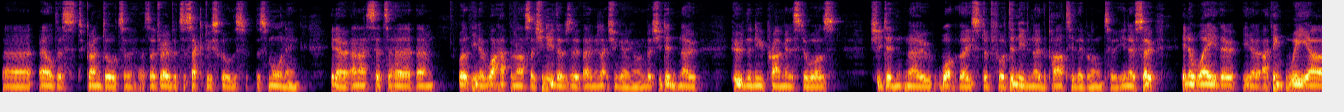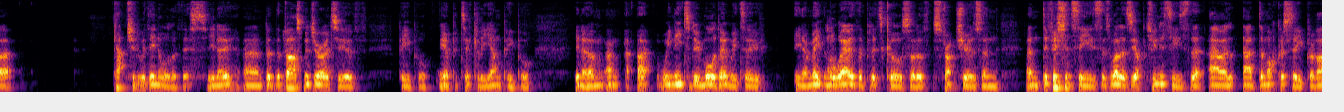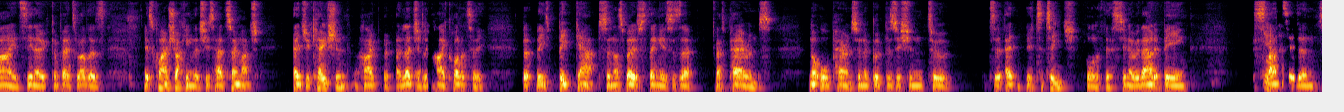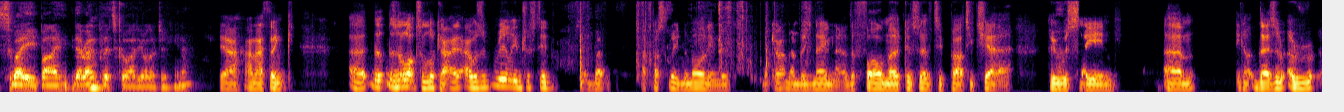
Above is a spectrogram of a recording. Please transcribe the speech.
uh, uh, eldest granddaughter, as I drove her to secondary school this this morning. You know, and I said to her, um, "Well, you know, what happened last night?" She knew there was a, an election going on, but she didn't know who the new prime minister was. She didn't know what they stood for. Didn't even know the party they belonged to. You know, so in a way, there, you know, I think we are captured within all of this, you know. Um, but the vast majority of people, you know, particularly young people, you know, um, um, I, we need to do more, don't we, to, you know, make them aware of the political sort of structures and and deficiencies as well as the opportunities that our our democracy provides, you know, compared to others. It's quite shocking that she's had so much education, high allegedly high quality, but these big gaps. And I suppose the thing is, is that as parents, not all parents are in a good position to to to teach all of this. You know, without it being yeah, slanted and swayed by their own political ideology. You know. yeah. And I think uh, th there's a lot to look at. I, I was really interested about half past three in the morning with, I can't remember his name now, the former Conservative Party chair, who was saying, um, you know, there's a, a,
